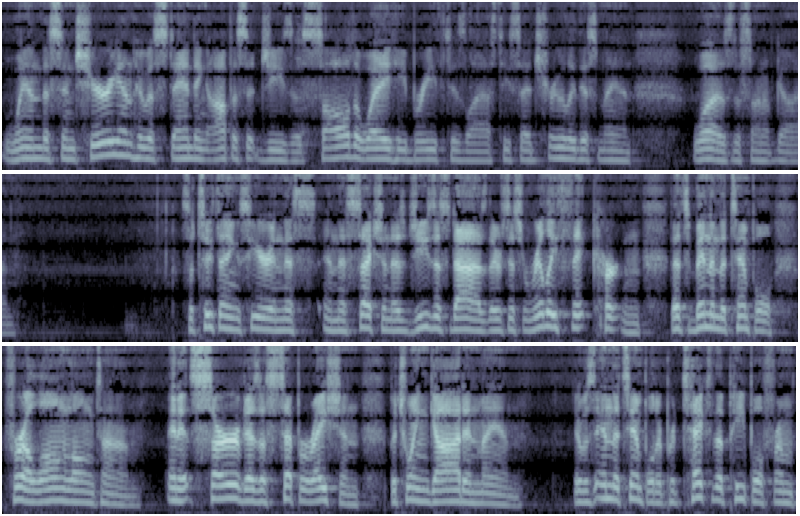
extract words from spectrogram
When the centurion who was standing opposite Jesus saw the way he breathed his last, he said, Truly, this man was the Son of God. So two things here in this in this section as Jesus dies there's this really thick curtain that's been in the temple for a long long time and it served as a separation between God and man. It was in the temple to protect the people from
